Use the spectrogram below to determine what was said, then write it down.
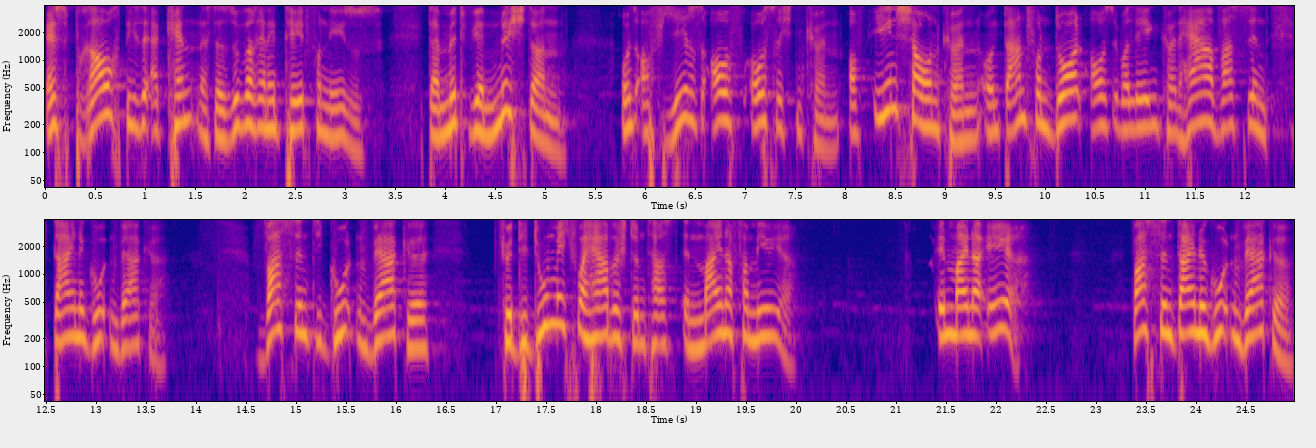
Es braucht diese Erkenntnis der Souveränität von Jesus, damit wir nüchtern uns auf Jesus auf, ausrichten können, auf ihn schauen können und dann von dort aus überlegen können, Herr, was sind deine guten Werke? Was sind die guten Werke, für die du mich vorherbestimmt hast in meiner Familie, in meiner Ehe? Was sind deine guten Werke?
